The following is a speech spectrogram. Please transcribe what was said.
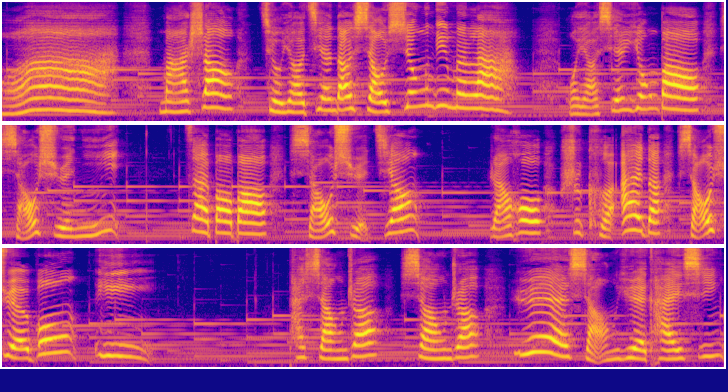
哇，马上就要见到小兄弟们啦！”我要先拥抱小雪泥，再抱抱小雪浆，然后是可爱的小雪崩。咦，他想着想着，越想越开心。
